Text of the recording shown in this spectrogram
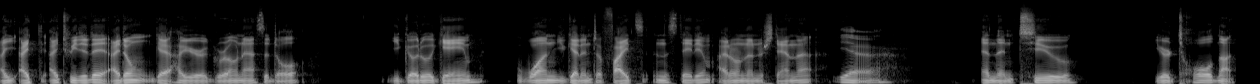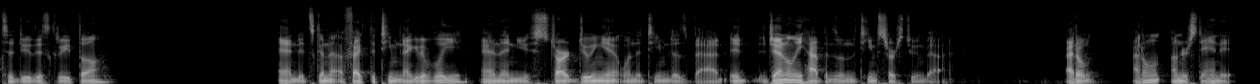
I, I I tweeted it. I don't get how you're a grown ass adult. You go to a game. One, you get into fights in the stadium. I don't understand that. Yeah. And then two, you're told not to do this grito, and it's gonna affect the team negatively. And then you start doing it when the team does bad. It generally happens when the team starts doing bad. I don't I don't understand it.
